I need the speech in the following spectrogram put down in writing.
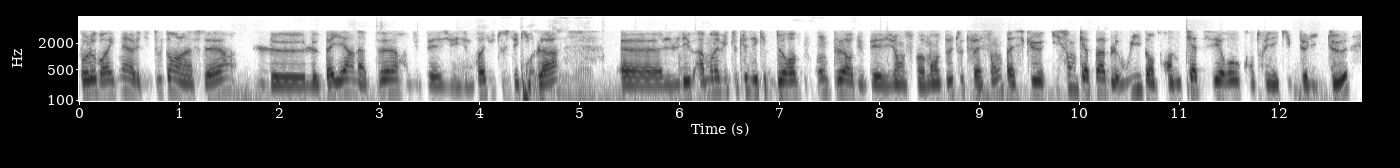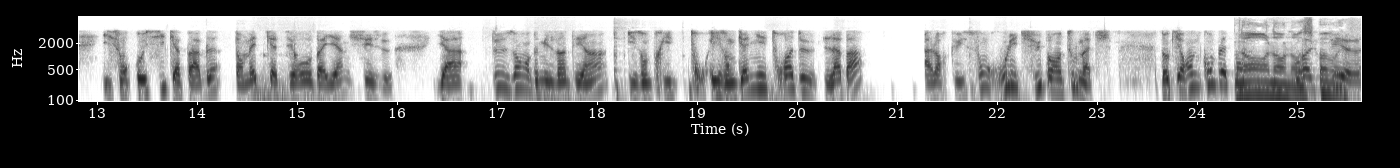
Paulo Breitner le dit tout le temps dans l'after, le, le Bayern a peur du PSG. Ils n'aiment pas du tout cette équipe-là. Euh, les- à mon avis, toutes les équipes d'Europe ont peur du PSG en ce moment, de toute façon, parce que ils sont capables, oui, d'en prendre 4-0 contre une équipe de Ligue 2. Ils sont aussi capables d'en mettre 4-0 au Bayern chez eux. Il y a deux ans, en 2021, ils ont pris, ils ont gagné 3-2 là-bas, alors qu'ils se font rouler dessus pendant tout le match. Donc ils rentrent complètement. Non, non, non, c'est pas vrai. euh,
